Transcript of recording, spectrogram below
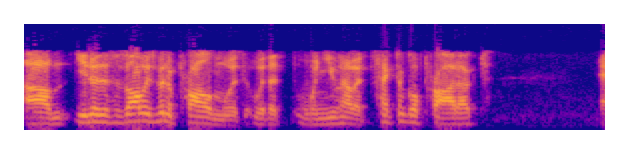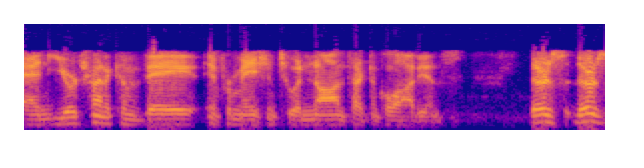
um, you know, this has always been a problem with with a, when you have a technical product and you're trying to convey information to a non-technical audience. There's there's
